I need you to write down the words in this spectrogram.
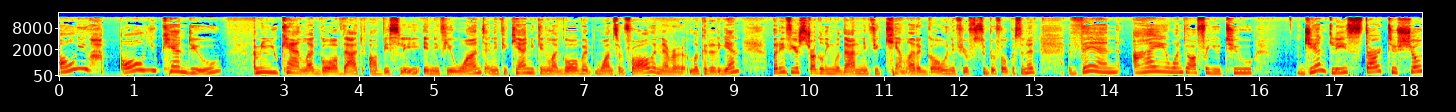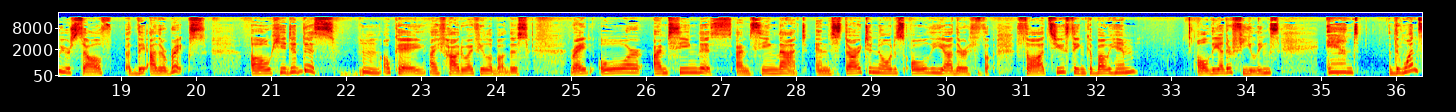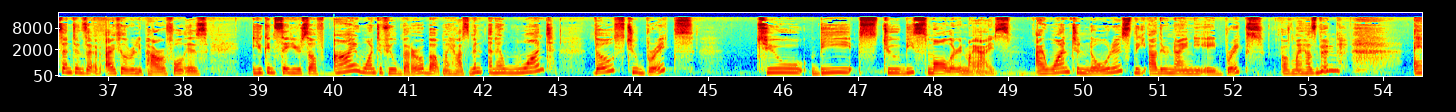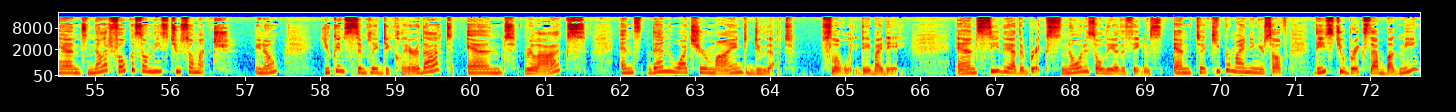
All you all you can do I mean, you can let go of that, obviously. And if you want, and if you can, you can let go of it once and for all and never look at it again. But if you're struggling with that, and if you can't let it go, and if you're super focused on it, then I want to offer you to gently start to show yourself the other bricks. Oh, he did this. Hmm, okay. I, how do I feel about this? Right? Or I'm seeing this, I'm seeing that, and start to notice all the other th- thoughts you think about him, all the other feelings. And the one sentence that I feel really powerful is you can say to yourself, I want to feel better about my husband, and I want those two bricks to be to be smaller in my eyes. I want to notice the other 98 bricks of my husband and not focus on these two so much. You know, you can simply declare that and relax, and then watch your mind do that slowly, day by day. And see the other bricks, notice all the other things, and keep reminding yourself these two bricks that bug me,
